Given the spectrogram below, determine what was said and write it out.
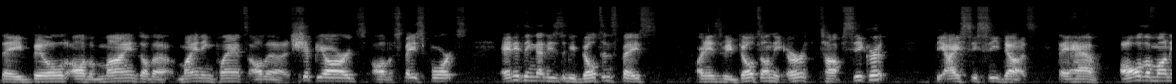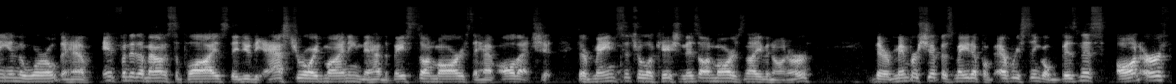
They build all the mines, all the mining plants, all the shipyards, all the spaceports. Anything that needs to be built in space or needs to be built on the Earth, top secret, the ICC does. They have all the money in the world. They have infinite amount of supplies. They do the asteroid mining. They have the bases on Mars. They have all that shit. Their main central location is on Mars, not even on Earth. Their membership is made up of every single business on Earth,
